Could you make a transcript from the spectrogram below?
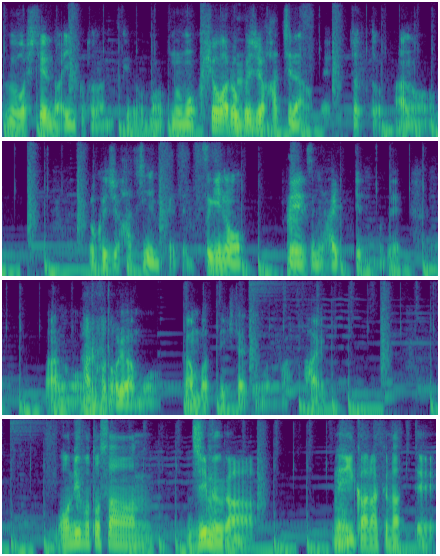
プをしてるのはいいことなんですけど、まあ目標は68なので、ちょっとあの68に向けて次のフェーズに入っているので、あのなるほどこれはもう頑張っていきたいと思います。はい。森本さん、ジムがね、うん行かなくなって、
